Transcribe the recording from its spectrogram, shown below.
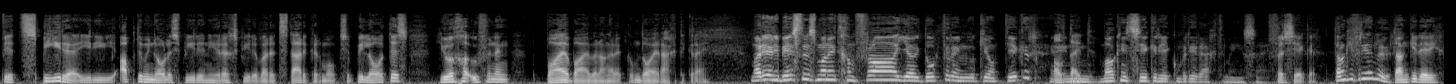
weet spiere, hierdie abdominale spiere en die rugspiere wat dit sterker maak. So Pilates, yoga oefening baie baie belangrik om daai reg te kry. Maar ja, die beste is maar net gaan vra jou dokter en ook jou apteker Altyd. en maak net seker jy kom by die regte mense uit. Verseker. Dankie vir jou. Dankie Derrick.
